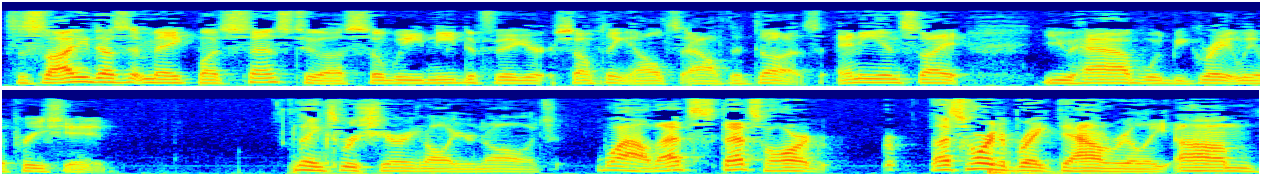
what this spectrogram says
Society doesn't make much sense to us, so we need to figure something else out that does. Any insight you have would be greatly appreciated. Thanks for sharing all your knowledge. Wow, that's that's hard. That's hard to break down, really. Um,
